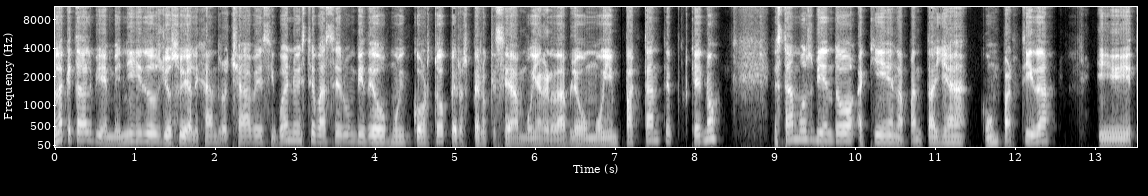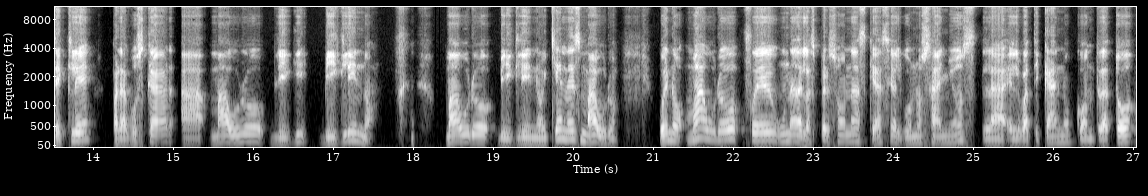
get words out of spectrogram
Hola, ¿qué tal? Bienvenidos, yo soy Alejandro Chávez y bueno, este va a ser un video muy corto, pero espero que sea muy agradable o muy impactante, ¿por qué no? Estamos viendo aquí en la pantalla compartida y teclé para buscar a Mauro Biglino. Mauro Biglino. ¿Y quién es Mauro? Bueno, Mauro fue una de las personas que hace algunos años el Vaticano contrató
